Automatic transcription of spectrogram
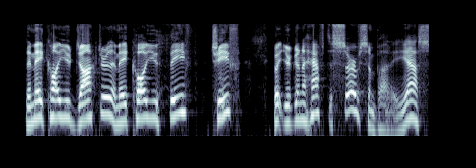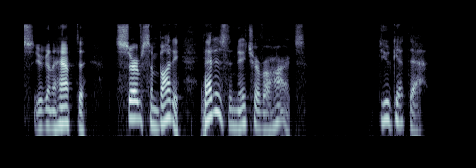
They may call you doctor, they may call you thief, chief, but you're going to have to serve somebody. Yes, you're going to have to serve somebody. That is the nature of our hearts. Do you get that?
